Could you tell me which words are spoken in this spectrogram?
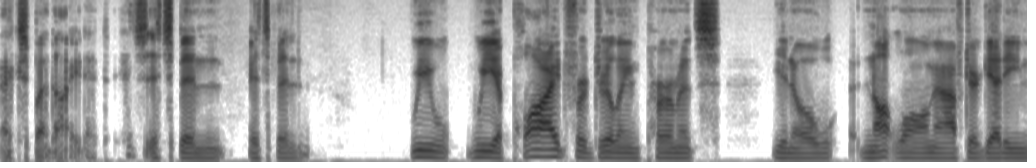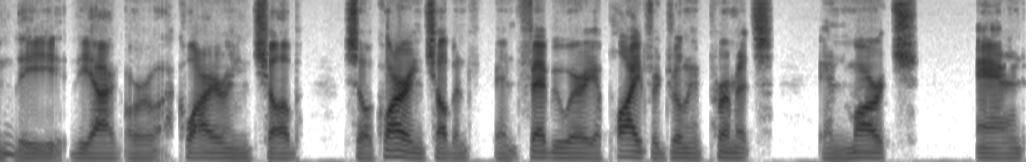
expedited. It's it's been it's been we we applied for drilling permits, you know, not long after getting the the or acquiring Chubb so acquiring Chubb in, in February, applied for drilling permits in March, and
